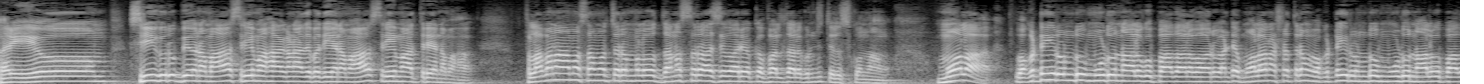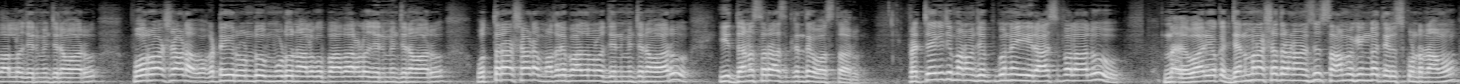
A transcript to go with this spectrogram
హరి ఓం శ్రీ గురుభ్యో నమ శ్రీ మహాగణాధిపతి నమ శ్రీమాత్రే నమ. ప్లవనామ సంవత్సరంలో ధనస్సు రాశి వారి యొక్క ఫలితాల గురించి తెలుసుకుందాము మూల ఒకటి రెండు మూడు నాలుగు పాదాల వారు అంటే మూల నక్షత్రం ఒకటి రెండు మూడు నాలుగు పాదాల్లో జన్మించిన వారు పూర్వాషాఢ ఒకటి రెండు మూడు నాలుగు పాదాలలో జన్మించిన వారు ఉత్తరాషాఢ మొదటి పాదంలో జన్మించిన వారు ఈ ధనుసు రాశి క్రిందకి వస్తారు. ప్రత్యేకించి మనం చెప్పుకునే ఈ రాశి ఫలాలు వారి యొక్క జన్మ నక్షత్రాన్ని అనుసరించి సామూహికంగా తెలుసుకుంటున్నాము.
